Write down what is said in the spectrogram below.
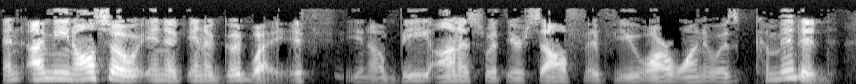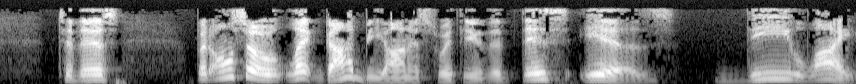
And I mean also in a in a good way. If you know, be honest with yourself if you are one who is committed to this. But also let God be honest with you that this is the life.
